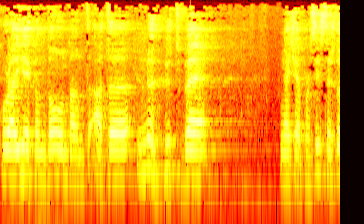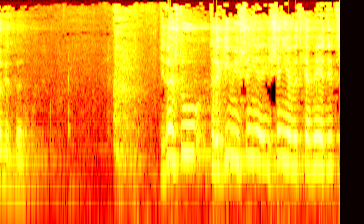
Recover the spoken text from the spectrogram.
kur ai e këndonte atë në hutbe, ngaqë e përsëriste çdo hutbe. Gjithashtu tregimi i shenjë i shenjave të kiametit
